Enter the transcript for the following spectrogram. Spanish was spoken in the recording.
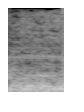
i'm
